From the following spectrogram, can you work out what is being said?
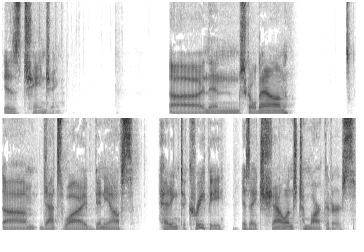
is changing. Uh, and then scroll down. Um, that's why Benioff's heading to creepy is a challenge to marketers.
